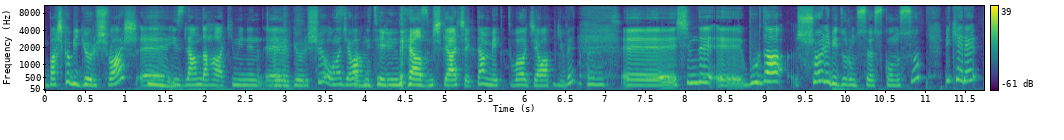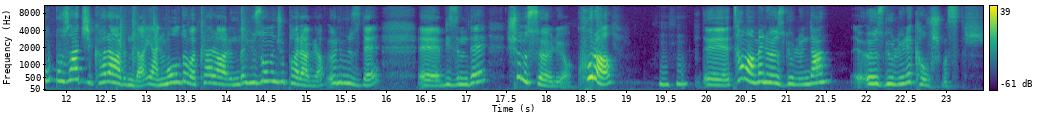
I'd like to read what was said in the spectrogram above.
başka bir görüş var. E, hmm. İzlanda hakiminin e, evet. görüşü ona cevap tamam. niteliğinde yazmış gerçekten mektuba cevap gibi. Evet. E, şimdi e, burada şöyle bir durum söz konusu. Bir kere bu Buzacı kararında yani Moldova kararında 110. paragraf önümüzde e, bizim de şunu söylüyor. Kural e, tamamen özgürlüğünden özgürlüğüne kavuşmasıdır.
